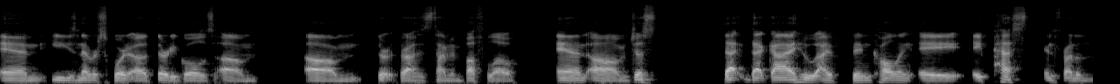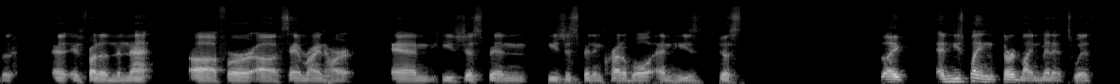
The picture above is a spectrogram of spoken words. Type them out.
and he's never scored uh 30 goals um um thr- throughout his time in Buffalo. And um just that that guy who I've been calling a a pest in front of the in front of the net uh, for uh, Sam Reinhart, and he's just been he's just been incredible, and he's just like and he's playing third line minutes with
